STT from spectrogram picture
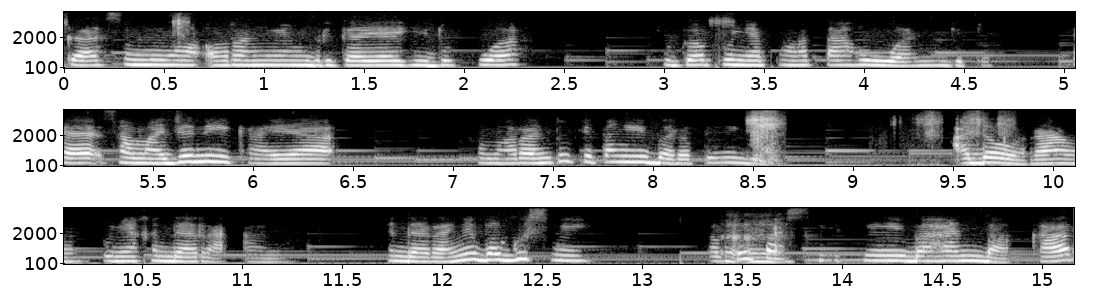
gak semua orang yang bergaya hidup wah juga punya pengetahuan gitu kayak sama aja nih kayak kemarin tuh kita ngibaratin gitu. Ada orang punya kendaraan. Kendaraannya bagus nih. Tapi uh -uh. pas ngisi bahan bakar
